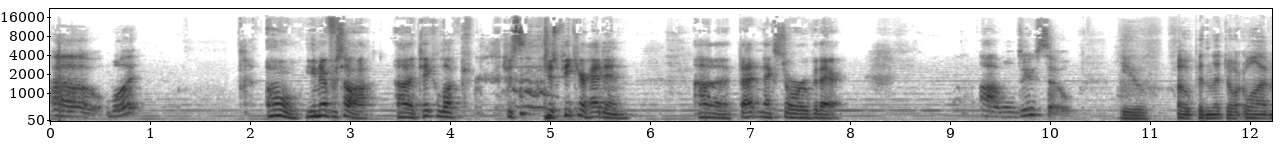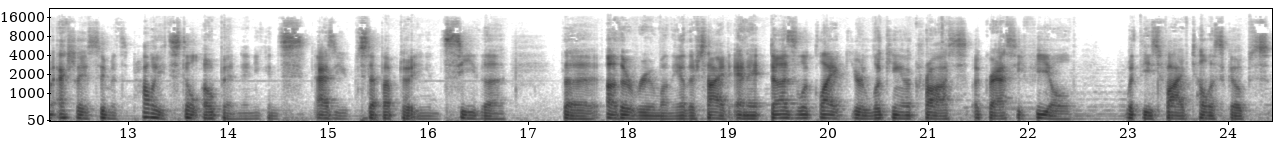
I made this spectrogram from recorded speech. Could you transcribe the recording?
Uh, what? Oh, you never saw. Uh, take a look. Just just peek your head in. Uh, that next door over there. I will do so. You open the door. Well, I'm actually assume it's probably still open, and you can, as you step up to it, you can see the the other room on the other side, and it does look like you're looking across a grassy field with these five telescopes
